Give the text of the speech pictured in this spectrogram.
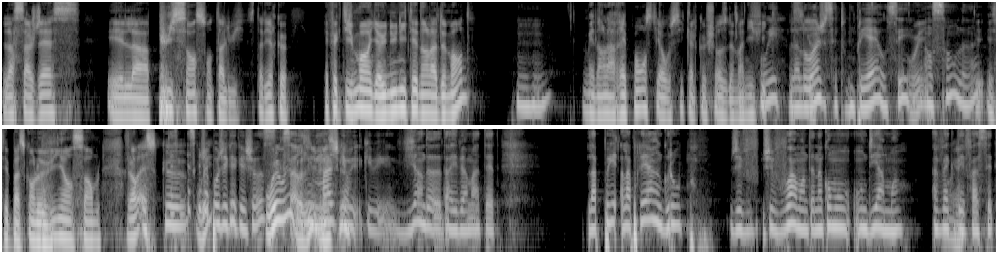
La sagesse et la puissance sont à lui. C'est-à-dire que effectivement, il y a une unité dans la demande. Mhm. Mais dans la réponse, il y a aussi quelque chose de magnifique. Oui, la louange, c'est une prière aussi, ensemble. Hein. Et c'est parce qu'on le vit ensemble. Alors, est-ce que. Est-ce que je peux quelque chose? Oui, oui, Une image qui, vient d'arriver à ma tête. La, la prière en groupe, je, je vois maintenant comme un, diamant avec des facettes.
